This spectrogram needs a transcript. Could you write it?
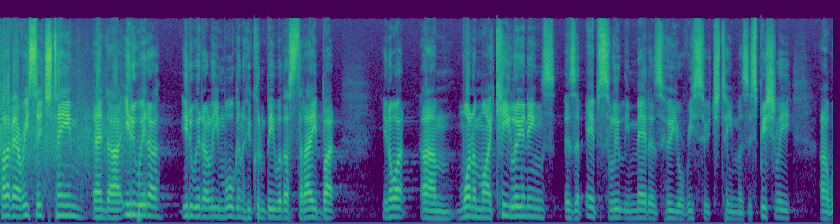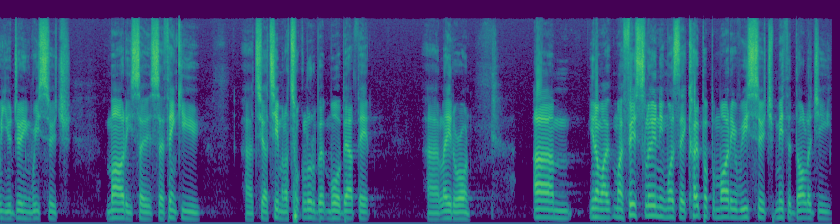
part of our research team, and uh, Iruera, Iruera Lee Morgan, who couldn't be with us today. But you know what? Um, one of my key learnings is it absolutely matters who your research team is, especially uh, when you're doing research Māori. So, so thank you uh, to our team, and I'll talk a little bit more about that uh, later on. Um, you know, my, my first learning was that kaupapa Māori research methodology,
